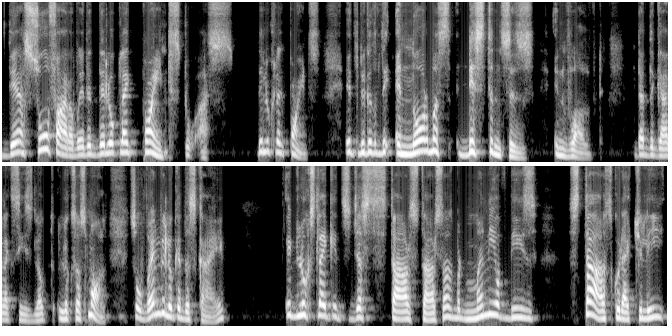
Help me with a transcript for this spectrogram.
they are so far away that they look like points to us they look like points. It's because of the enormous distances involved that the galaxies look look so small. So when we look at the sky it looks like it's just stars, stars, stars, but many of these stars could actually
